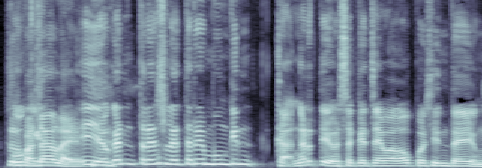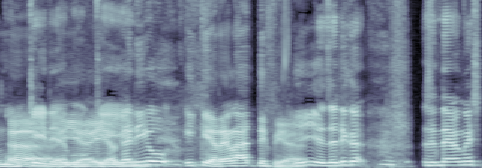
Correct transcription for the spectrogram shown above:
Serba salah ya? Iya kan translatornya mungkin gak ngerti ya sekecewa apa Sintayong mungkin ya Eh, iya, mungkin. Iya, kan itu iki relatif ya. Iya jadi kayak Sintayong wis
